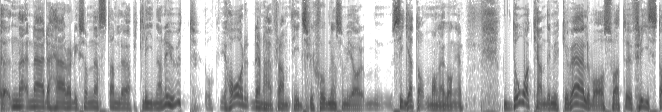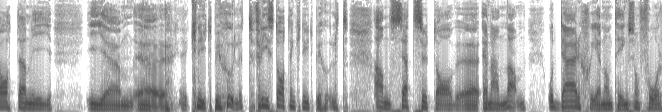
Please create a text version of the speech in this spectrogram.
Eh, när, när det här har liksom nästan löpt linan ut och vi har den här framtidsvisionen som vi har mm, siat om många gånger. Då kan det mycket väl vara så att eh, fristaten i i eh, Knutbyhult, fristaten Knutbyhult ansätts av eh, en annan och där sker någonting som får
